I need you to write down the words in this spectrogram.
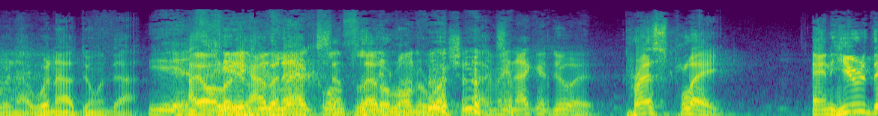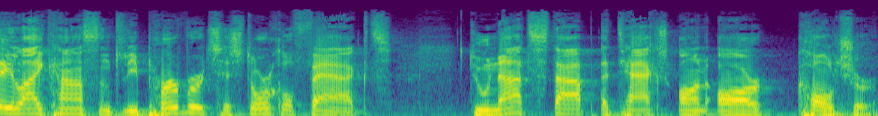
we're not, we're not doing that. Yeah. I already have an Like accent, constantly- let alone a Russian I accent. mean, I can do it. Press play. And here they lie constantly perverts historical facts do not stop attacks on our culture.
